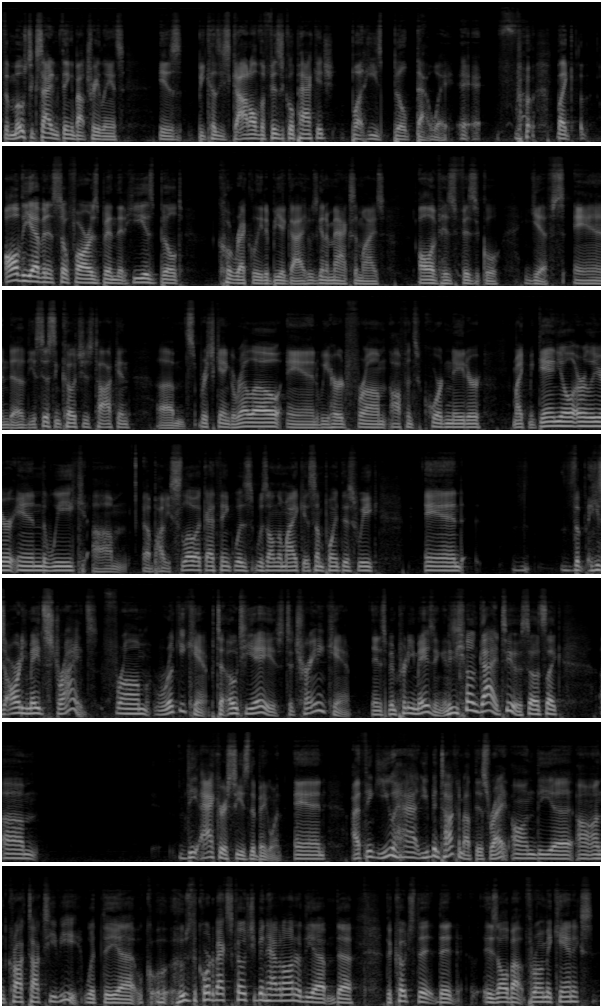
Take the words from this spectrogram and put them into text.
the most exciting thing about Trey Lance is because he's got all the physical package, but he's built that way. Like all the evidence so far has been that he is built correctly to be a guy who's going to maximize all of his physical gifts. And uh, the assistant coach is talking, um, Rich Scangarello, and we heard from offensive coordinator Mike McDaniel earlier in the week. Um, uh, Bobby Slowik, I think, was was on the mic at some point this week, and the he's already made strides from rookie camp to OTAs to training camp, and it's been pretty amazing. And he's a young guy too, so it's like um, the accuracy is the big one. And I think you had you've been talking about this right on the uh, on Croc Talk TV with the uh, who's the quarterbacks coach you've been having on, or the uh, the the coach that that is all about throwing mechanics.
